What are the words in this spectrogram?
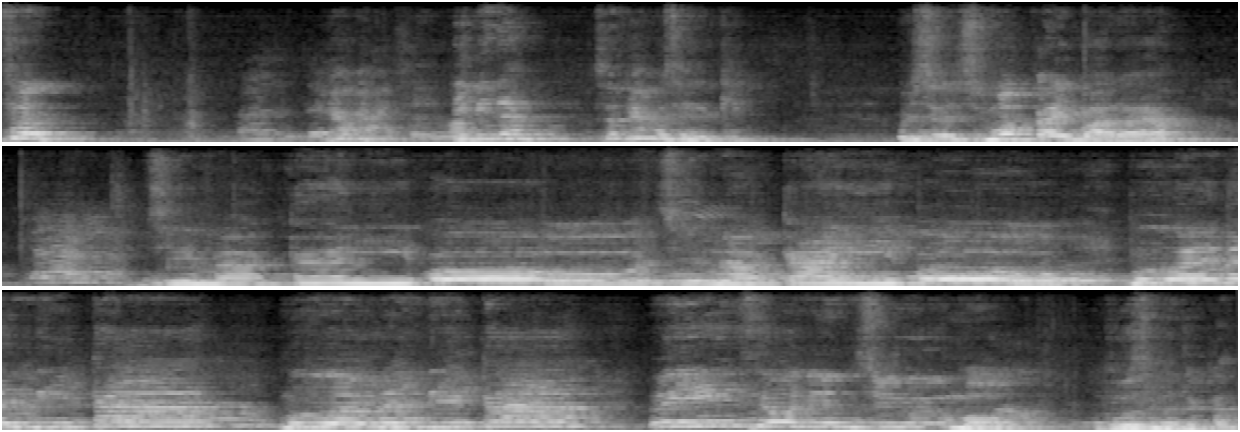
손 펴봐 리비나 손 펴보세요 이렇게 우리 지금 주먹 가위보 알아요? 주먹 가위보 주먹 가위보. 무얼 만들까? 무얼 만들까? 왼손은 주먹. 무엇을 만들까?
